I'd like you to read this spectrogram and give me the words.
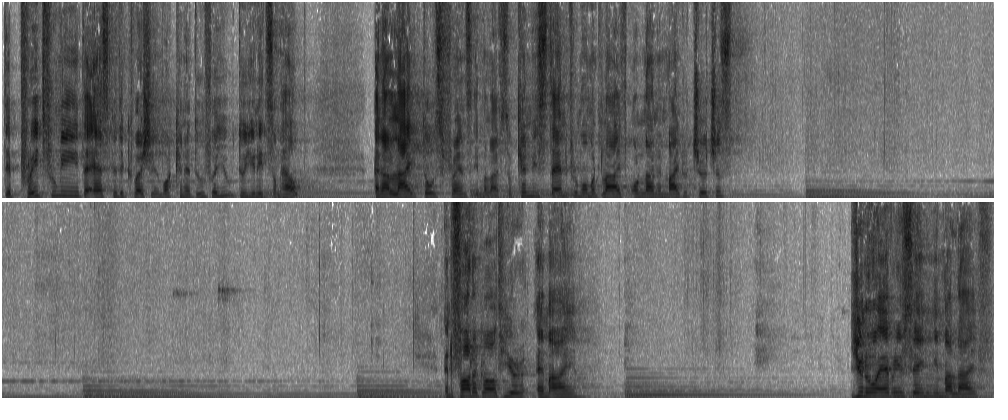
They prayed for me, they asked me the question, What can I do for you? Do you need some help? And I like those friends in my life. So, can we stand for a moment live, online, and micro churches? And Father God, here am I. You know everything in my life.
